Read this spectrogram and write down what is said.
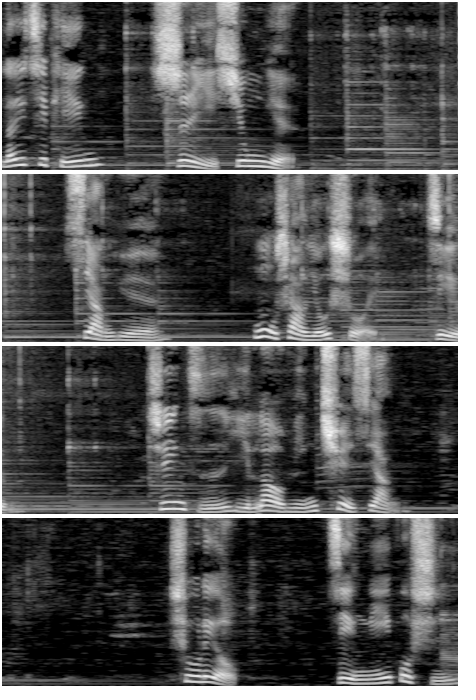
雷其平，是以凶也。象曰：木上有水，井。君子以烙明确象。初六，井泥不食，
